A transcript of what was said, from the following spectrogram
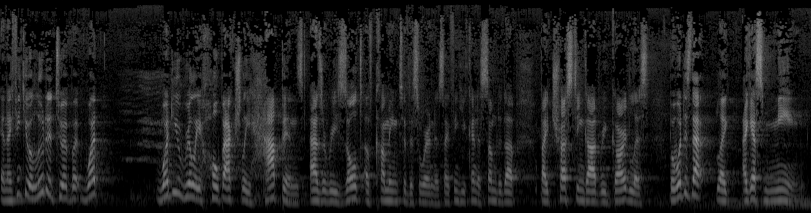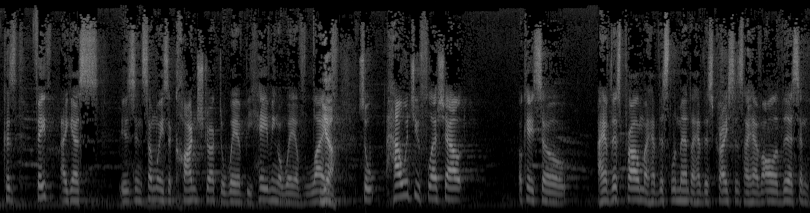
and I think you alluded to it, but what, what do you really hope actually happens as a result of coming to this awareness? I think you kind of summed it up by trusting God regardless. But what does that, like, I guess, mean? Because faith, I guess, is in some ways a construct, a way of behaving, a way of life. Yeah. So, how would you flesh out, okay, so I have this problem, I have this lament, I have this crisis, I have all of this, and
